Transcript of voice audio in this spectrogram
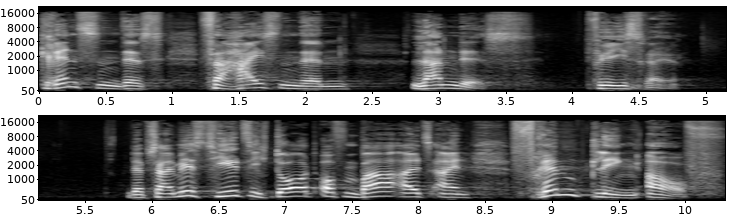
Grenzen des verheißenden Landes für Israel. Der Psalmist hielt sich dort offenbar als ein Fremdling auf.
